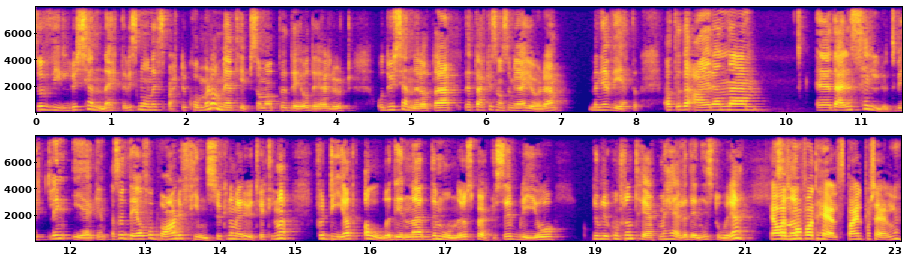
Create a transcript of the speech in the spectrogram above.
så vil du kjenne etter Hvis noen eksperter kommer da med tips om at det og det er lurt, og du kjenner at det, dette er ikke sånn som jeg gjør det, men jeg vet at det er en eh, det er en selvutvikling egen, altså Det å få barn, det fins jo ikke noe mer utviklende. Fordi at alle dine demoner og spøkelser blir jo du blir konfrontert med hele din historie. Ja, det er sånn som å få et helspeil på sjelen.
